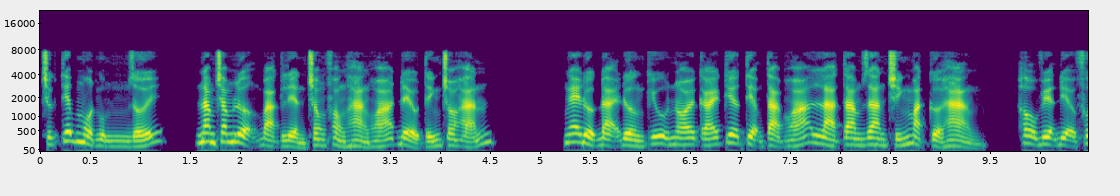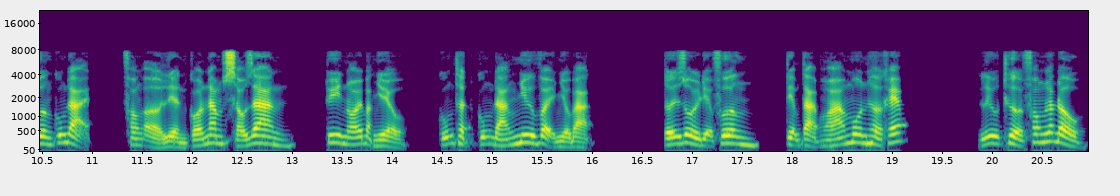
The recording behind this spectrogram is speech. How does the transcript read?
trực tiếp một ngụm giới, 500 lượng bạc liền trong phòng hàng hóa đều tính cho hắn. Nghe được đại đường cứu nói cái kia tiệm tạp hóa là tam gian chính mặt cửa hàng, hậu viện địa phương cũng đại, phòng ở liền có 5-6 gian, tuy nói bạc nhiều, cũng thật cũng đáng như vậy nhiều bạc. Tới rồi địa phương, tiệm tạp hóa môn hờ khép. Lưu Thừa Phong lắc đầu,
